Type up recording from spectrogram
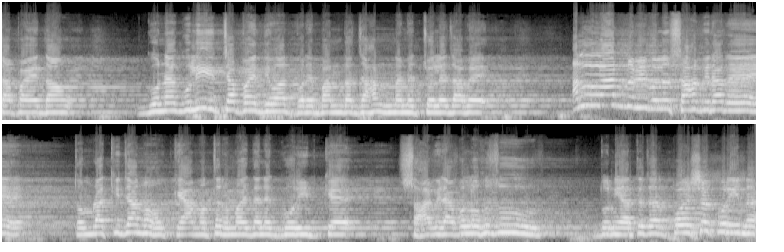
চাপায় দাও। গুণাগুলি চাপায় দেওয়ার পরে বান্দা জাহান্নামে চলে যাবে। আল্লাহ নবী বলে সাহাবিরা রে, তোমরা কি জানো, কেয়ামতের ময়দানে গরিবকে? সাহাবিরা বলো হুজুর দুনিয়াতে যার পয়সা করি না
